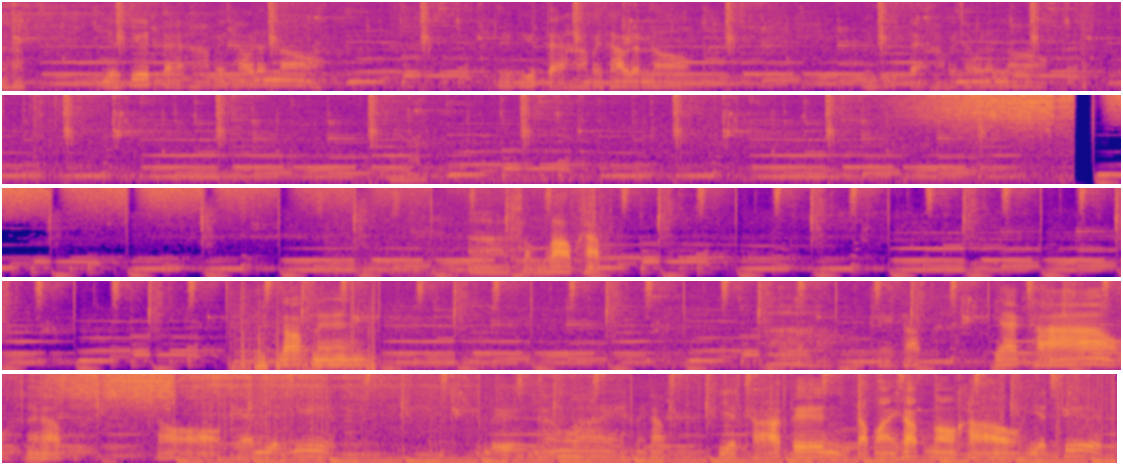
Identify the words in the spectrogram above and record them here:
นะครับ เหยียดยืดแตะหาไปเท้าด้านนอก เหยียดยืดแตะหาไปเท้าด้านนอก เหยียดยืดแตะหาไปเท้าด้านนอกอ่าสองรอบครับ รอบหนึ่งโอเคครับ แยกเท้านะครับ เท้าออกแขนเหยียดยืดดึงข้างไว้นะครับ เหยียดขาตึงกลับมาครับงอเข่าเหยียดยืด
